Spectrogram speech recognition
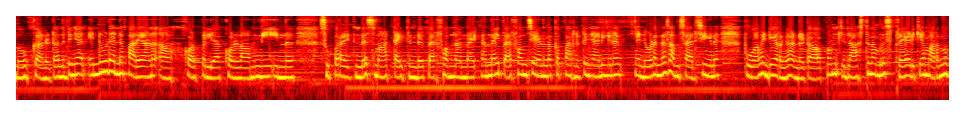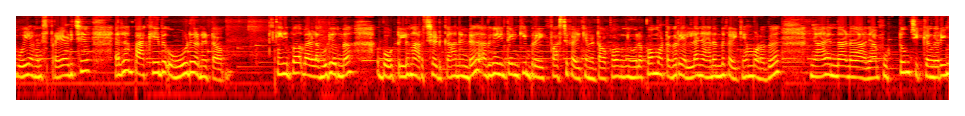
നോക്കുകയാണ് കേട്ടോ എന്നിട്ട് ഞാൻ എന്നോട് തന്നെ പറയാണ് ആ കുഴപ്പമില്ല കൊള്ളാം. നീ ഇന്ന് സൂപ്പറായിട്ടുണ്ട് സ്മാർട്ടായിട്ടുണ്ട് പെർഫോം നന്നായി നന്നായി പെർഫോം ചെയ്യണം എന്നൊക്കെ പറഞ്ഞിട്ട് ഞാനിങ്ങനെ എന്നോട് തന്നെ സംസാരിച്ച് ഇങ്ങനെ പോകാൻ വേണ്ടി ഇറങ്ങുകയാണ് കേട്ടോ അപ്പം ലാസ്റ്റ് നമ്മൾ സ്പ്രേ അടിക്കാൻ മറന്നുപോയി. അങ്ങനെ സ്പ്രേ അടിച്ച് എല്ലാം പാക്ക് ചെയ്ത് ഓടുകയാണ് കേട്ടോ ഇനിയിപ്പോൾ വെള്ളം കൂടി ഒന്ന് ബോട്ടിൽ നിറച്ചെടുക്കാനുണ്ട്. അത് കഴിഞ്ഞിട്ട് എനിക്ക് ബ്രേക്ക്ഫാസ്റ്റ് കഴിക്കണം കേട്ടോ അപ്പോൾ ന്യൂലപ്പം മുട്ടക്കറി അല്ല ഇന്ന് കഴിക്കാൻ പോണത്. ഞാൻ എന്താണ് ഞാൻ പുട്ടും ചിക്കൻ കറിയും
